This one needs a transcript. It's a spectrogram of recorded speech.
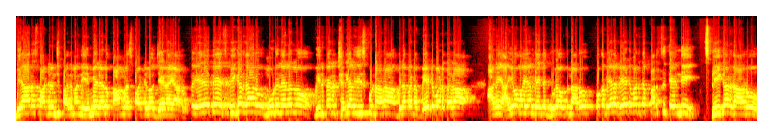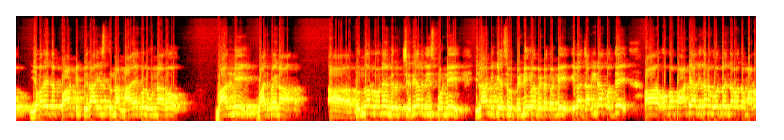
బీఆర్ఎస్ పార్టీ నుంచి పది మంది ఎమ్మెల్యేలు కాంగ్రెస్ పార్టీలో జాయిన్ అయ్యారు. ఏదైతే స్పీకర్ గారు మూడు నెలల్లో వీరిపైన చర్యలు తీసుకుంటారా వీళ్ళపైన వేటు పడతారా అని అయోమయానికి అయితే గురవుతున్నారు. ఒకవేళ వేటు పడితే పరిస్థితి ఏంది? స్పీకర్ గారు ఎవరైతే పార్టీ ఫిరాయిస్తున్న నాయకులు ఉన్నారో వారిని వారిపైన ఆ తొందరలోనే మీరు చర్యలు తీసుకోండి. ఇలాంటి కేసులు పెండింగ్లో పెట్టకండి. ఇలా జరిగినా కొద్దీ ఆ ఒక పార్టీ అధికారం కోల్పోయిన తర్వాత మరో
